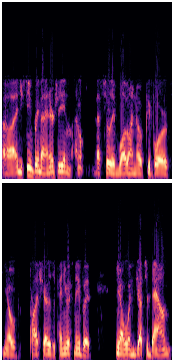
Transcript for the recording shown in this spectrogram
uh, and you see him bring that energy, and I don't necessarily love it. I know people are, you know, probably share this opinion with me, but you know, when the Jets are down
